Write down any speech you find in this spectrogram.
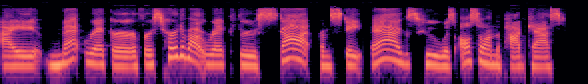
I met Rick or first heard about Rick through Scott from State Bags, who was also on the podcast.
